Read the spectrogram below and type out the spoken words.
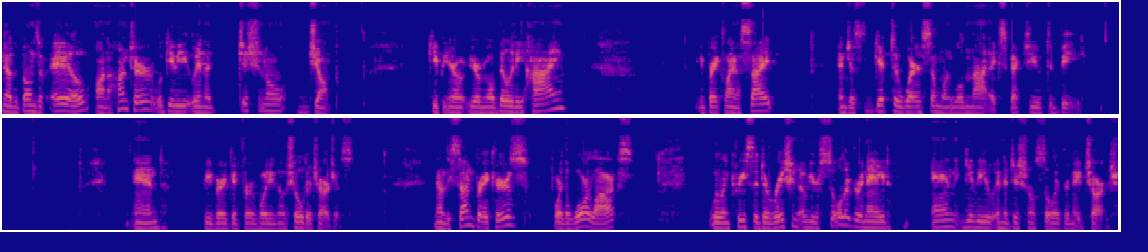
Now the Bones of Eao on a hunter will give you an additional jump, keeping your, your mobility high you break line of sight, and just get to where someone will not expect you to be. And be very good for avoiding those shoulder charges. Now the Sunbreakers for the Warlocks will increase the duration of your solar grenade and give you an additional solar grenade charge.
